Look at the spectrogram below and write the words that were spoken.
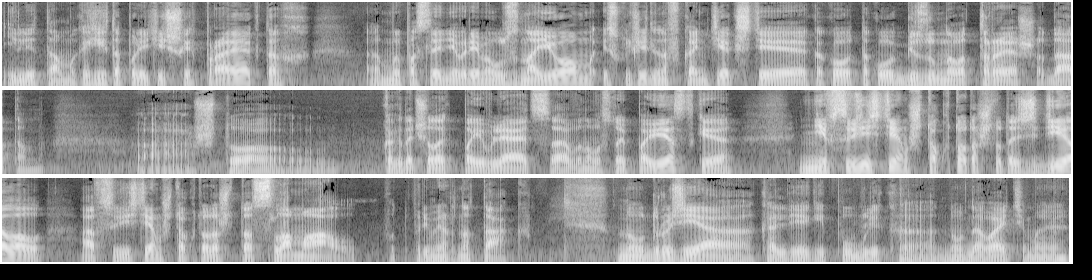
или там о каких-то политических проектах мы последнее время узнаем исключительно в контексте какого-то такого безумного трэша, да, там, а, что когда человек появляется в новостной повестке, не в связи с тем, что кто-то что-то сделал, а в связи с тем, что кто-то что-то сломал. Вот примерно так. Ну, друзья, коллеги, публика, ну, давайте мы...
